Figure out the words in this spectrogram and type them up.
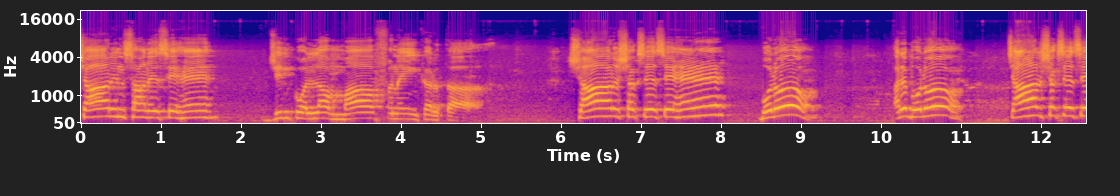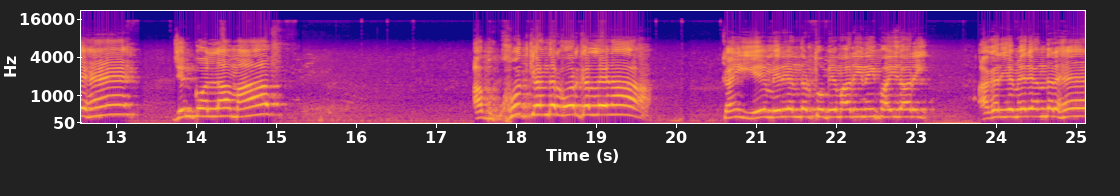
چار انسان ایسے ہیں جن کو اللہ معاف نہیں کرتا۔ چار شخص ایسے ہیں، بولو۔ ارے بولو، چار شخص ایسے ہیں جن کو اللہ معاف، اب خود کے اندر غور کر لینا۔ کہیں یہ میرے اندر تو بیماری نہیں پائی جا رہی۔ اگر یہ میرے اندر ہے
